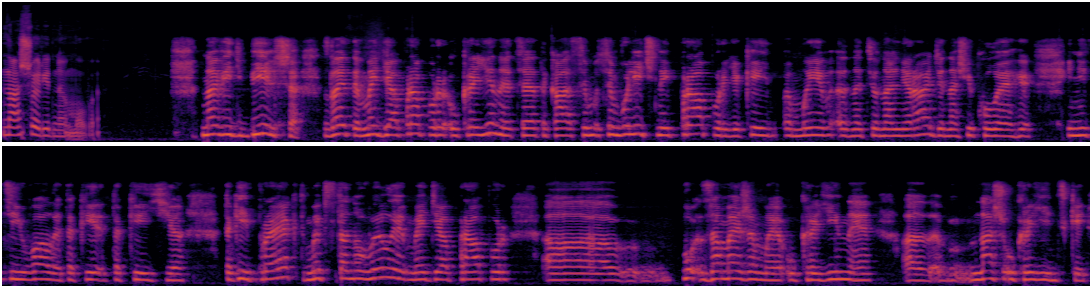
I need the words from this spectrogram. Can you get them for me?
нашою рідною мовою? Навіть більше. Знаєте, медіапрапор України це така сим- символічний прапор, який ми в Національній раді, наші колеги, ініціювали такий, такий, е, такий проект. Ми встановили медіапрапор а, по- за межами України, а, наш український.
